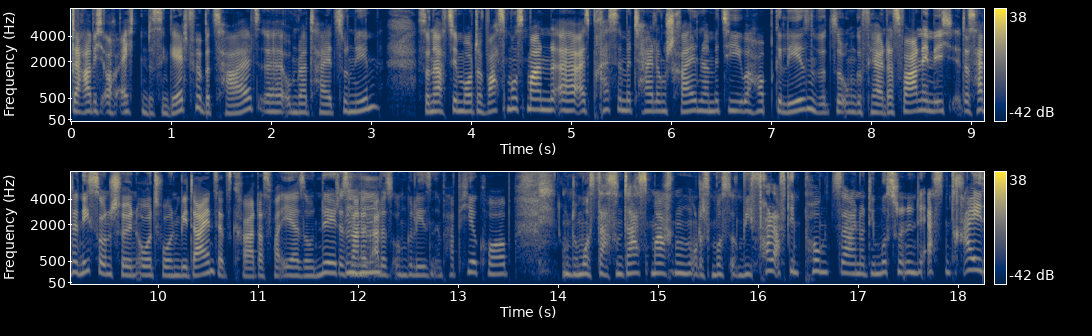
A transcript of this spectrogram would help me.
da habe ich auch echt ein bisschen Geld für bezahlt, äh, um da teilzunehmen. So nach dem Motto, was muss man äh, als Pressemitteilung schreiben, damit die überhaupt gelesen wird, so ungefähr. Das war nämlich, das hatte nicht so einen schönen O-Ton wie deins jetzt gerade. Das war eher so, nee, das mhm. landet alles ungelesen im Papierkorb und du musst das und das machen und es muss irgendwie voll auf den Punkt sein und die muss schon in den ersten drei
